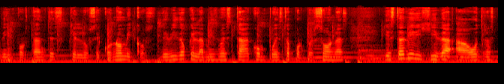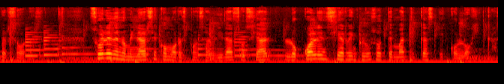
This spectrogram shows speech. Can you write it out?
de importantes que los económicos, debido a que la misma está compuesta por personas y está dirigida a otras personas. Suele denominarse como responsabilidad social, lo cual encierra incluso temáticas ecológicas.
